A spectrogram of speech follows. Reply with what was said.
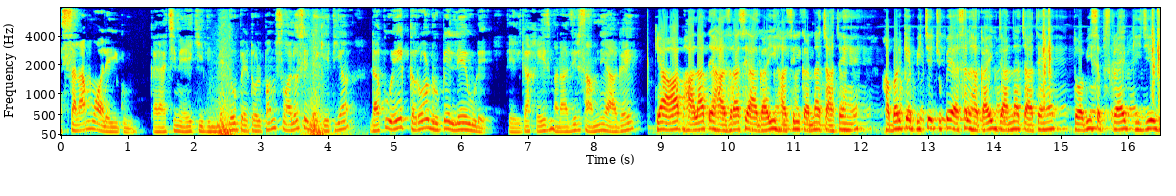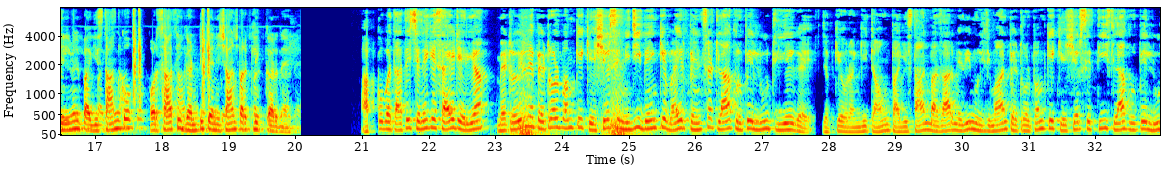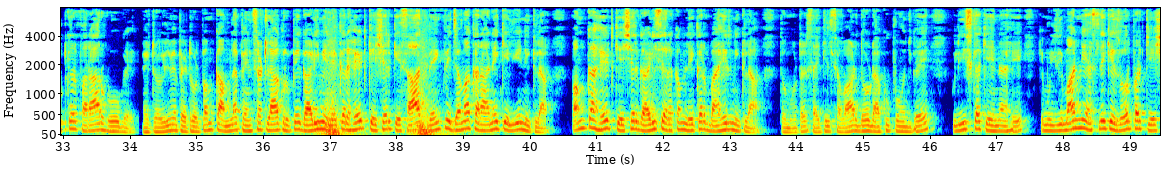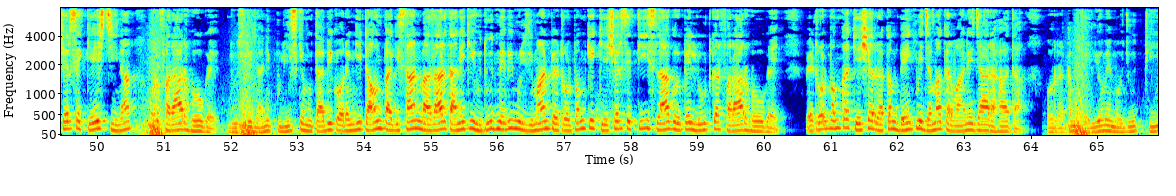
असलकुम कराची में एक ही दिन में दो पेट्रोल पंप्स वालों से डकैतियाँ डाकू एक करोड़ रुपए ले उड़े तेल का खेज मनाजिर सामने आ गए क्या आप हालात हाजरा से आगाही हासिल करना चाहते हैं? खबर के पीछे छुपे असल हकाइक जानना चाहते हैं तो अभी सब्सक्राइब कीजिए दिलमिल पाकिस्तान को और साथ ही घंटी के निशान पर क्लिक कर दें। आपको बताते चले कि साइट एरिया मेट्रोविल में पेट्रोल पंप के कैशियर से निजी बैंक के बाहर पैंसठ लाख रुपए लूट लिए गए, जबकि औरंगी टाउन पाकिस्तान बाज़ार में भी मुलजिमान पेट्रोल पंप के कैशियर से 30 लाख रुपए लूट कर फरार हो गए। मेट्रोविल में पेट्रोल पंप का अमला पैंसठ लाख रुपए गाड़ी में लेकर हेड कैशियर के साथ बैंक में जमा कराने के लिए निकला पंप का हेड केशर गाड़ी से रकम लेकर बाहर निकला तो मोटरसाइकिल सवार दो डाकू पहुँच गए। पुलिस का कहना है कि मुलजिमान ने असले के ज़ोर पर केशर से केश चीना और फरार हो गए। दूसरी जानी पुलिस के मुताबिक औरंगी टाउन, पाकिस्तान बाज़ार ताने की हदूद में भी मुलजिमान पेट्रोल पंप के केशर से तीस लाख रुपए लूट कर फरार हो गए। पेट्रोल पंप का केशर रकम बैंक में जमा करवाने जा रहा था और रकम थैलियों में मौजूद थी।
